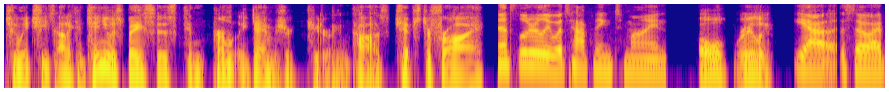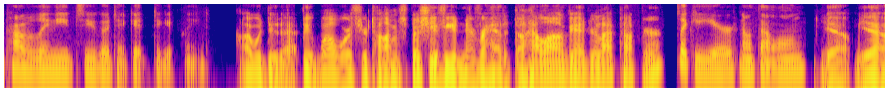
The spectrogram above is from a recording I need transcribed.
too much heat on a continuous basis can permanently damage your computer. It can cause chips to fry. That's literally what's happening to mine. Oh, really? Yeah. So I probably need to go take it to get cleaned. I would do that. Be well worth your time, especially if you had never had it done. How long have you had your laptop here? It's like a year, not that long. Yeah, yeah.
